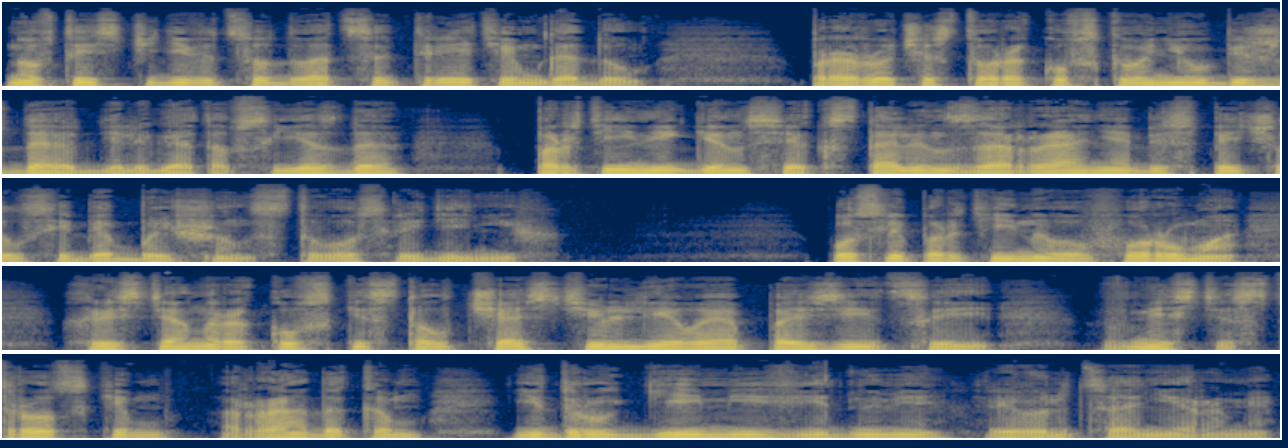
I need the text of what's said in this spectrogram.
Но в 1923 году пророчества Раковского не убеждают делегатов съезда, партийный генсек Сталин заранее обеспечил себе большинство среди них. После партийного форума Христиан Раковский стал частью левой оппозиции вместе с Троцким, Радоком и другими видными революционерами.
